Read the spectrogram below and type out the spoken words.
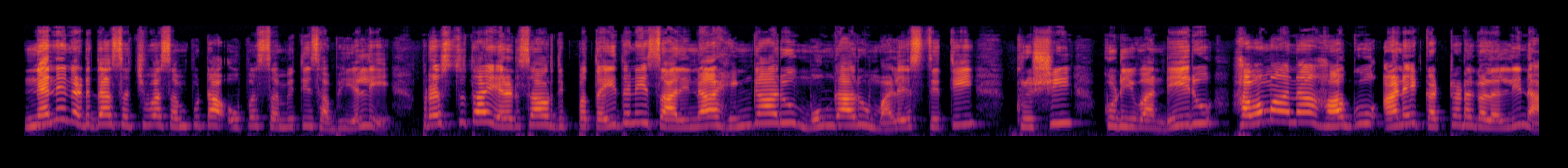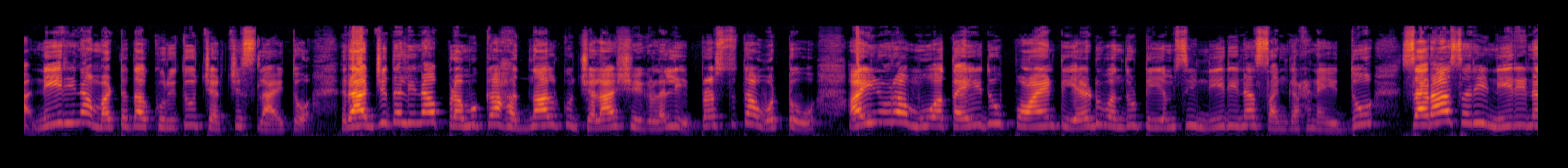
ನಿನ್ನೆ ನಡೆದ ಸಚಿವ ಸಂಪುಟ ಉಪಸಮಿತಿ ಸಭೆಯಲ್ಲಿ ಪ್ರಸ್ತುತ ಎರಡ್ ಸಾವಿರದ ಇಪ್ಪತ್ತೈದನೇ ಸಾಲಿನ ಹಿಂಗಾರು ಮುಂಗಾರು ಮಳೆ ಸ್ಥಿತಿ, ಕೃಷಿ, ಕುಡಿಯುವ ನೀರು, ಹವಾಮಾನ ಹಾಗೂ ಅಣೆ ಕಟ್ಟಡಗಳಲ್ಲಿನ ನೀರಿನ ಮಟ್ಟದ ಕುರಿತು ಚರ್ಚಿಸಲಾಯಿತು. ರಾಜ್ಯದಲ್ಲಿನ ಪ್ರಮುಖ ಹದಿನಾಲ್ಕು ಜಲಾಶಯಗಳಲ್ಲಿ ಪ್ರಸ್ತುತ ಒಟ್ಟು ಐನೂರ ಮೂವತ್ತೈದು ಪಾಯಿಂಟ್ ಎರಡು ಒಂದು ಟಿಎಂಸಿ ನೀರಿನ ಸಂಗ್ರಹಣೆ ಇದ್ದು ಸರಾಸರಿ ನೀರಿನ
